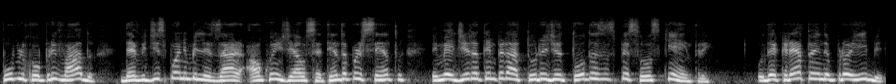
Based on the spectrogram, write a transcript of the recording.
público ou privado, deve disponibilizar álcool em gel 70% e medir a temperatura de todas as pessoas que entrem. O decreto ainda proíbe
